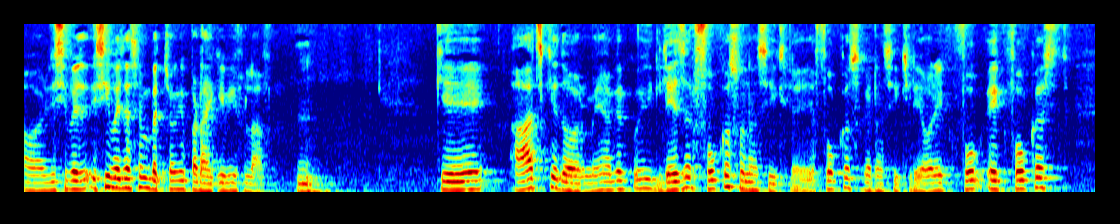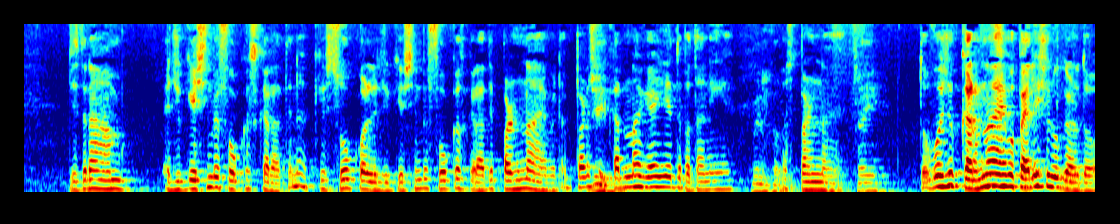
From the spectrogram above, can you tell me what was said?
और इसी वजह इसी वजह से मैं बच्चों की पढ़ाई के भी खिलाफ हूँ हम्म, कि आज के दौर में अगर कोई लेज़र फोकस होना सीख ले या फोकस करना सीख ले और एक फो, एक फोकस जितना हम एजुकेशन पे फोकस कराते ना कि सो कॉल एजुकेशन पे फोकस कराते पढ़ना है बेटा पढ़ के करना क्या है ये तो पता नहीं है बस पढ़ना है। सही। तो वो जो करना है वो पहले शुरू कर दो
